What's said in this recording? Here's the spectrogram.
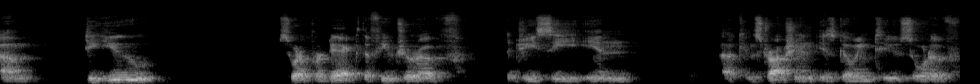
Um, do you sort of predict the future of the GC in uh, construction is going to sort of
